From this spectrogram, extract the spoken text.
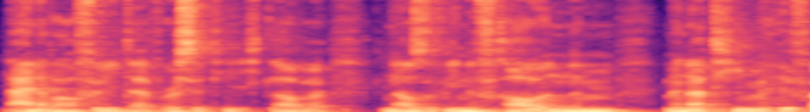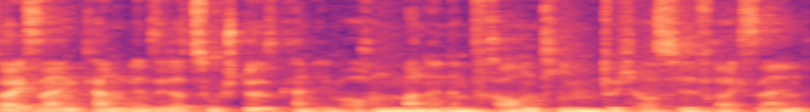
Nein, aber auch für die Diversity. Ich glaube, genauso wie eine Frau in einem Männerteam hilfreich sein kann, wenn sie dazu stößt, kann eben auch ein Mann in einem Frauenteam durchaus hilfreich sein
